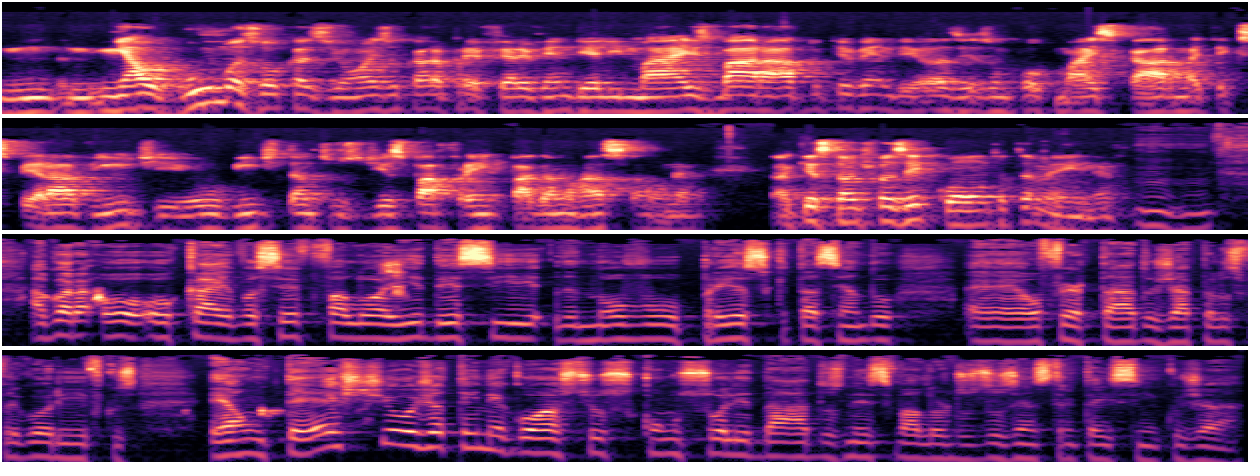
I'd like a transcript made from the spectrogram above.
em algumas ocasiões, o cara prefere vender ele mais barato do que vender, às vezes, um pouco mais caro, mas ter que esperar 20 ou 20 e tantos dias para frente pagando ração. Né? É uma questão de fazer conta também. Né? Uhum. Agora, ô, ô, Caio, você falou aí desse novo preço que está sendo é, ofertado já pelos frigoríficos. É um teste ou já tem negócios consolidados nesse valor dos 235 já?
